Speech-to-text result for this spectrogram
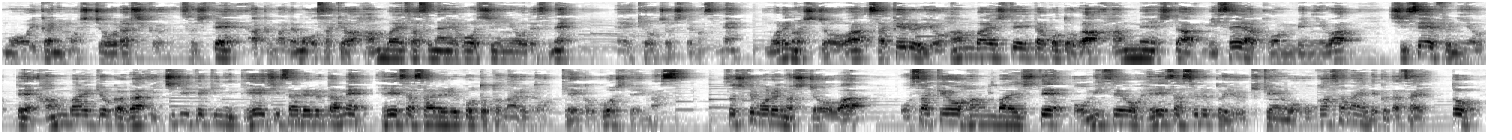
もういかにも主張らしく、そしてあくまでもお酒は販売させない方針をですね、えー、強調してますね。モレノ市長は酒類を販売していたことが判明した店やコンビニは、市政府によって販売許可が一時的に停止されるため閉鎖されることとなると警告をしています。そしてモレノ市長は、お酒を販売してお店を閉鎖するという危険を犯さないでくださいと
